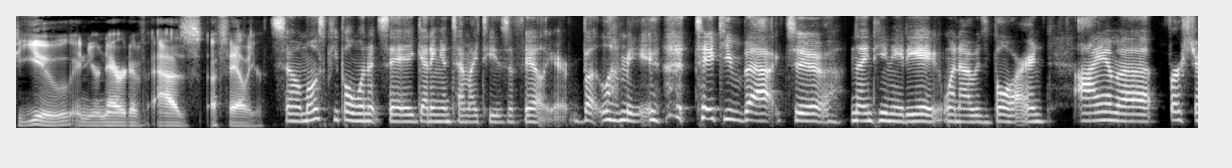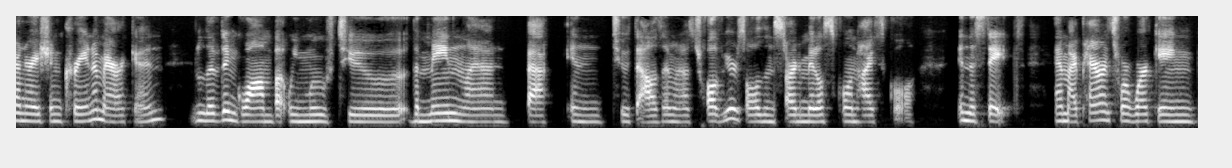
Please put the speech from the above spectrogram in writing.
to you in your narrative as a failure? So, most people wouldn't say getting into MIT is a failure, but let me take you back to 1988 when I was born. I am a first generation Korean American, lived in Guam, but we moved to the mainland back in 2000 when I was 12 years old and started middle school and high school in the States. And my parents were working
